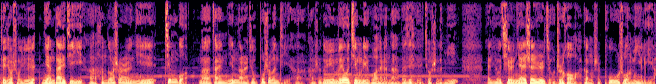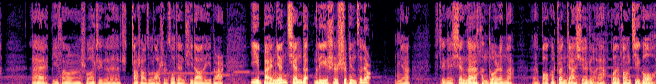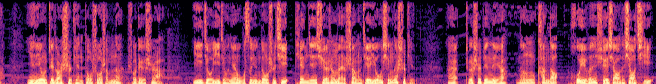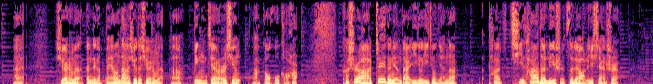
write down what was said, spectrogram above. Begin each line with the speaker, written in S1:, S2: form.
S1: 这就属于年代记忆啊。很多事儿你经过，那在您那儿就不是问题啊。可是对于没有经历过的人呢，那这就是个谜。尤其是年深日久之后啊，更是扑朔迷离啊。哎，比方说这个张少祖老师昨天提到的一段一百年前的历史视频资料，你看，这个现在很多人呢，呃，包括专家学者呀、官方机构啊，引用这段视频都说什么呢？说这个是啊，一九一九年五四运动时期天津学生们上街游行的视频。哎，这个视频里啊，能看到汇文学校的校旗。哎，学生们跟这个北洋大学的学生们啊并肩而行啊，高呼口号。可是啊，这个年代一九一九年呢，他其他的历史资料里显示，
